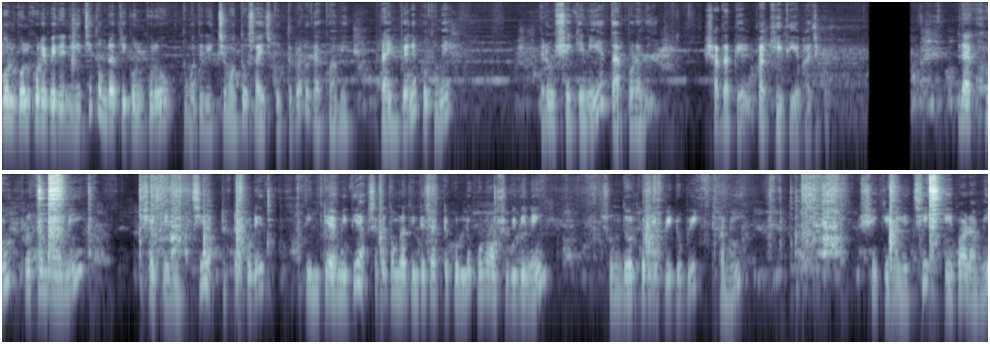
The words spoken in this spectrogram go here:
গোল গোল করে বেলে নিয়েছি। তোমরা চিকন করেও তোমাদের ইচ্ছে মতো সাইজ করতে পারো। দেখো আমি ফ্রাইং প্যানে প্রথমে এরকম সেঁকে নিয়ে তারপর আমি সাদা তেল বা ঘি দিয়ে ভাজবো। দেখো, প্রথমে আমি সেঁকে নিচ্ছি। একটা একটা করে তিনটে আমি দিই। একসাথে তোমরা তিনটে চারটে করলে কোনো অসুবিধে নেই। সুন্দর করে এপিট ওপিট আমি সেঁকে নিয়েছি। এবার আমি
